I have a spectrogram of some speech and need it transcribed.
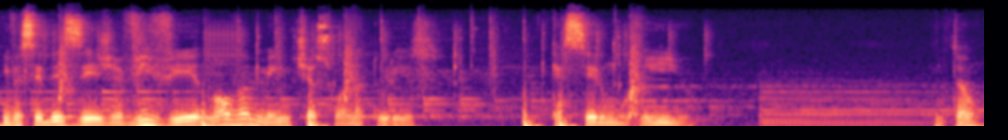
e você deseja viver novamente a sua natureza, quer ser um rio. Então,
